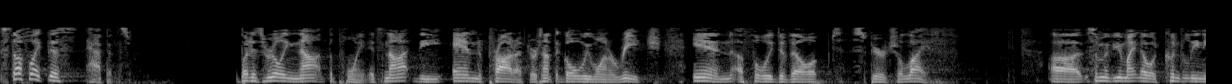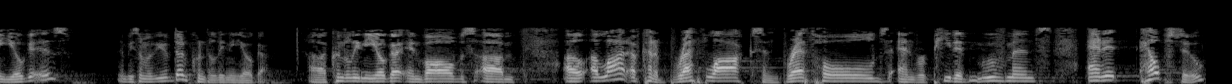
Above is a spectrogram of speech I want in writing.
stuff like this happens. But it's really not the point. It's not the end product, or it's not the goal we want to reach in a fully developed spiritual life. Uh, some of you might know what Kundalini Yoga is. Maybe some of you have done Kundalini Yoga. Uh, Kundalini Yoga involves um, a, a, lot of kind of breath locks and breath holds and repeated movements, and it helps to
